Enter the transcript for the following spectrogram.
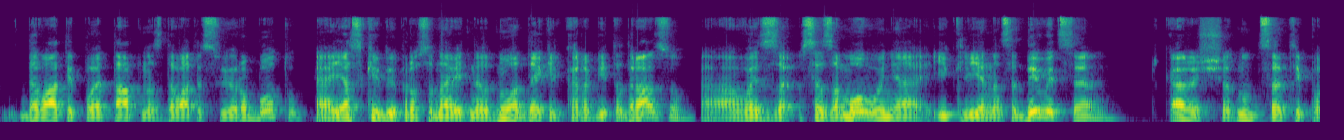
давати поетапно здавати свою роботу, е, я скидую просто навіть не одну, а декілька робіт одразу, весь все замовлення, і клієнт це дивиться, каже, що ну це типу.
